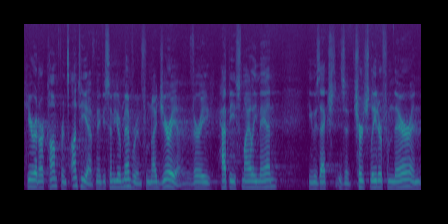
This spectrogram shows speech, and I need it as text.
here at our conference Antiev, maybe some of you remember him from Nigeria, a very happy, smiley man. He was actually is a church leader from there, and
